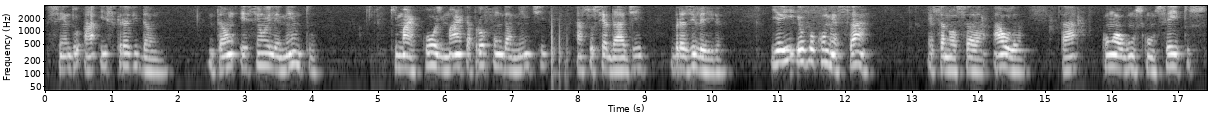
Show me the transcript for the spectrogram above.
sendo a escravidão. Então, esse é um elemento que marcou e marca profundamente a sociedade brasileira. E aí eu vou começar essa nossa aula tá, com alguns conceitos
